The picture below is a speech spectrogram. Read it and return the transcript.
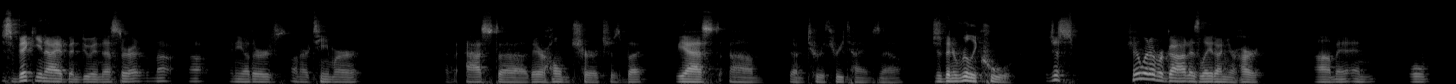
just Vicky and I have been doing this. There are not, not any others on our team are asked uh, their home churches, but we asked, um, done two or three times now, which has been really cool. Just share whatever God has laid on your heart, um, and, and, we'll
